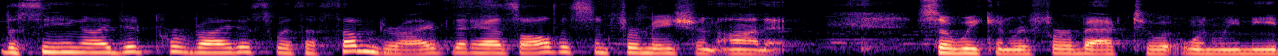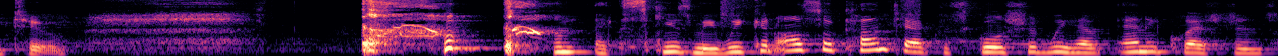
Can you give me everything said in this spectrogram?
the seeing eye did provide us with a thumb drive that has all this information on it so we can refer back to it when we need to. Excuse me. We can also contact the school should we have any questions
